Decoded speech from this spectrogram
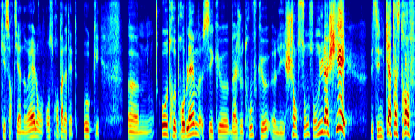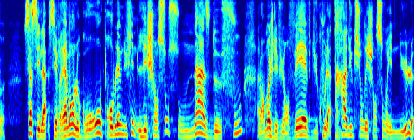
qui est sorti à Noël, on, se prend pas la tête. Ok. Autre problème, c'est que bah, je trouve que les chansons sont nulles à chier. Mais c'est une catastrophe. Ça, c'est vraiment le gros problème du film. Les chansons sont nazes de fou. Alors moi, je l'ai vu en VF, du coup, la traduction des chansons est nulle.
